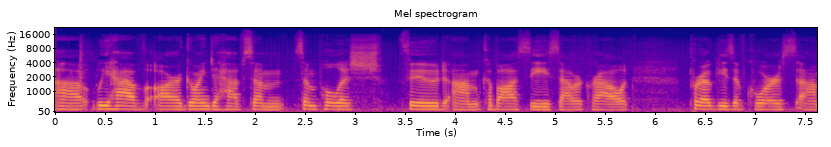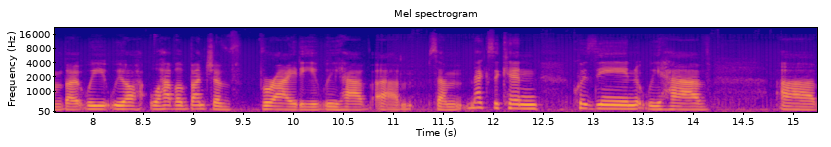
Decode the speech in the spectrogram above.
uh, we have are going to have some some Polish food, um, kibasi, sauerkraut, pierogies, of course. Um, but we we will we'll have a bunch of variety. We have um, some Mexican cuisine. We have, uh,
